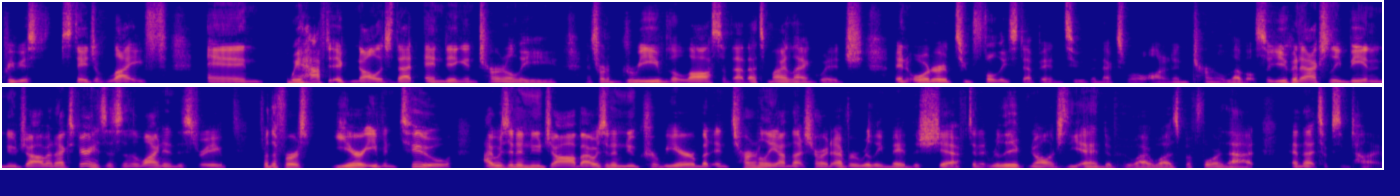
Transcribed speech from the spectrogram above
previous stage of life, and we have to acknowledge that ending internally and sort of grieve the loss of that. That's my language in order to fully step into the next role on an internal level. So you can actually be in a new job. And I experienced this in the wine industry for the first year, even two. I was in a new job, I was in a new career, but internally, I'm not sure I'd ever really made the shift. And it really acknowledged the end of who I was before that. And that took some time.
